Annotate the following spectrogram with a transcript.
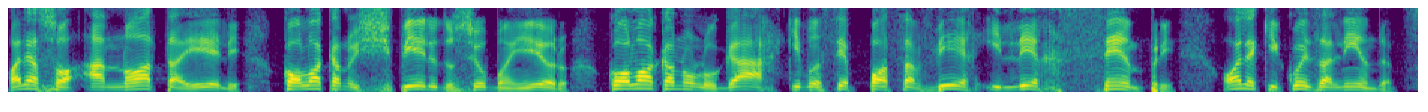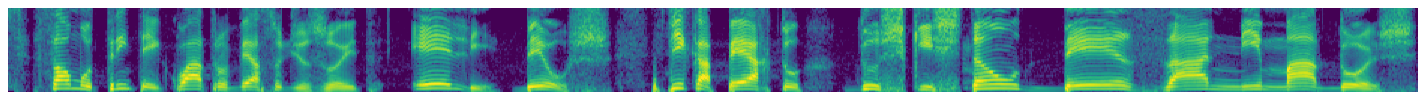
Olha só, anota ele, coloca no espelho do seu banheiro, coloca num lugar que você possa ver e ler sempre. Olha que coisa linda. Salmo 34, verso 18. Ele, Deus, fica perto dos que estão desanimados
